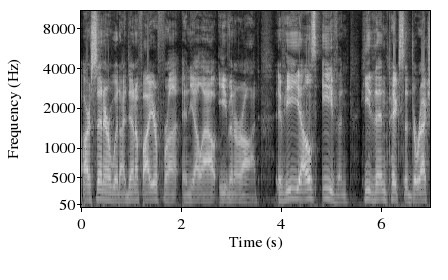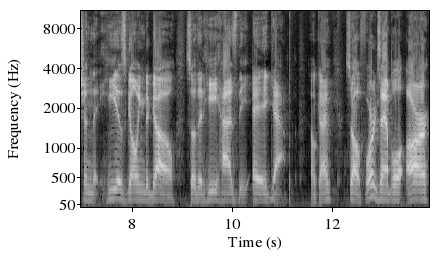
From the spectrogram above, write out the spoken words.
our center would identify your front and yell out even or odd. If he yells even, he then picks a direction that he is going to go so that he has the A gap. Okay? So, for example, our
